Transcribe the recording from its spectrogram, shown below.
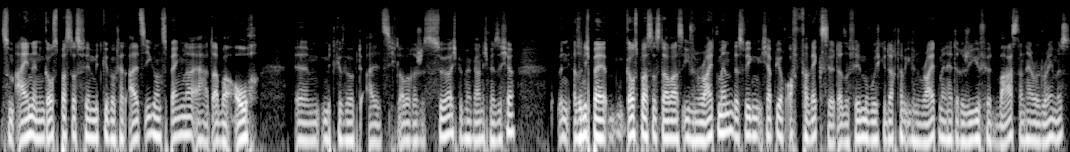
zum einen in den Ghostbusters-Film mitgewirkt hat als Egon Spengler, er hat aber auch ähm, mitgewirkt als, ich glaube, Regisseur, ich bin mir gar nicht mehr sicher. Also nicht bei Ghostbusters, da war es Evan Reitman, deswegen, ich habe die auch oft verwechselt. Also Filme, wo ich gedacht habe, Evan Reitman hätte Regie geführt, war es dann Harold Ramis.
